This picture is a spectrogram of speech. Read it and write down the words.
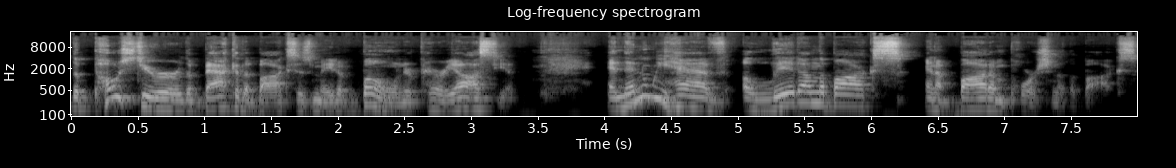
The posterior, the back of the box, is made of bone or periosteum. And then we have a lid on the box and a bottom portion of the box.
